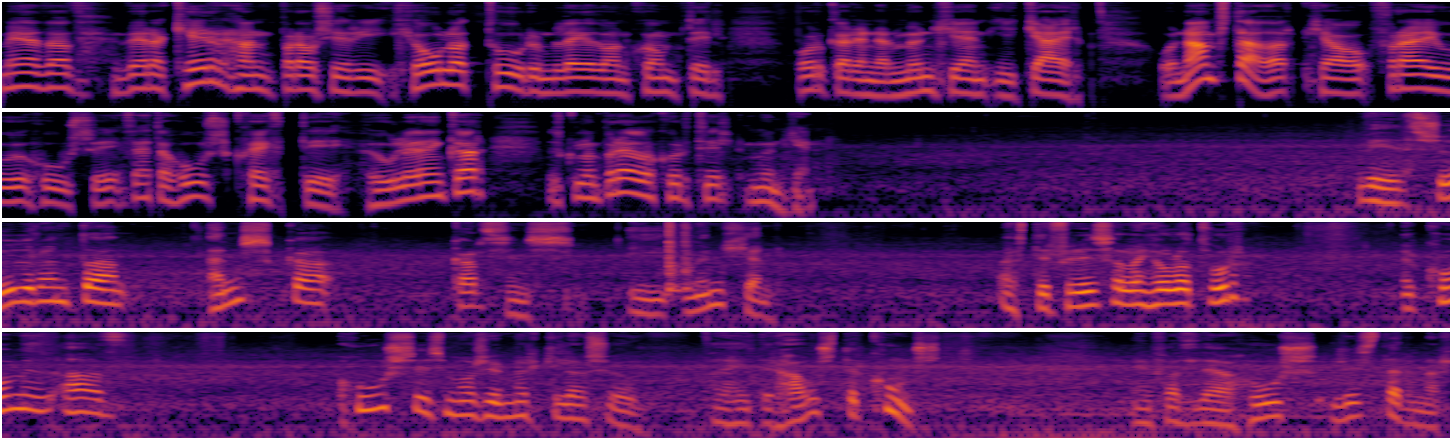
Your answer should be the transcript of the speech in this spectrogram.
með að vera kyrr, hann brá sér í hjólatúrum leið og hann kom til borgarinnar Munhjen í gær. Og namstaðar hjá frægu húsi, þetta hús kveikti hugleðingar, við skulum bregða okkur til Munhjen. Við söðurönda enska garðsins í Munhjen eftir friðsalan hjólatúr er komið að húsi sem á sér merkilega sög. Það heitir Háster Kunst, einfallega hús listarinnar.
